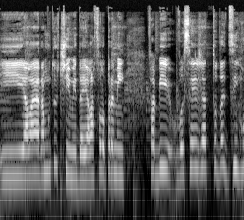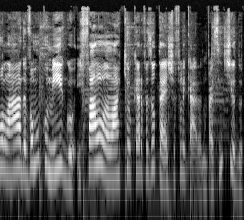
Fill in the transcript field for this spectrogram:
e ela era muito tímida. E ela falou para mim: Fabi, você já é toda desenrolada, vamos comigo e fala lá que eu quero fazer o teste. Eu falei: Cara, não faz sentido.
